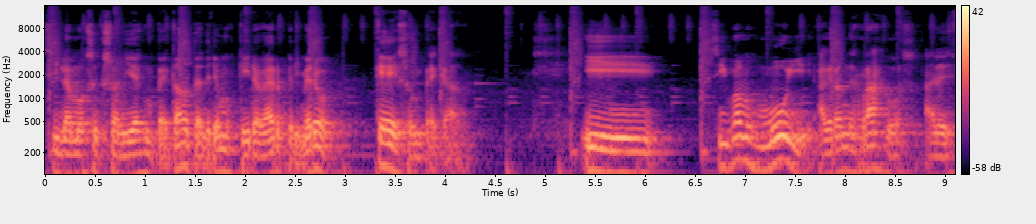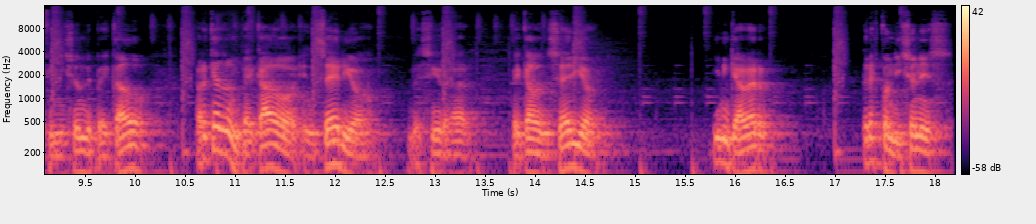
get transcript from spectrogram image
si la homosexualidad es un pecado, tendríamos que ir a ver primero qué es un pecado. Y si vamos muy a grandes rasgos a la definición de pecado, para que haya un pecado en serio, decir, a ver, pecado en serio, tiene que haber tres condiciones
